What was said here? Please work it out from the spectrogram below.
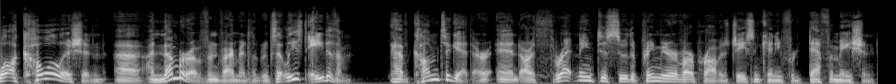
Well, a coalition, uh, a number of environmental groups, at least eight of them, have come together and are threatening to sue the premier of our province, Jason Kenney, for defamation.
